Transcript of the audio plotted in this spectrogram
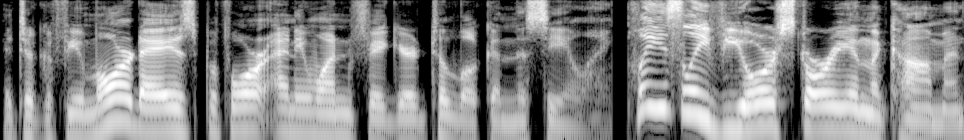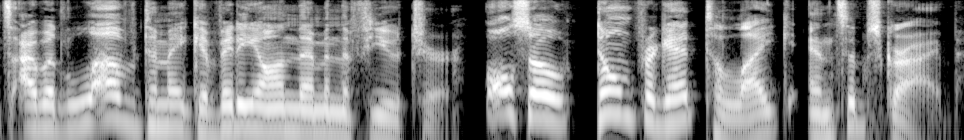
It took a few more days before anyone figured to look in the ceiling. Please leave your story in the comments. I would love to make a video on them in the future. Also, don't forget to like and subscribe.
